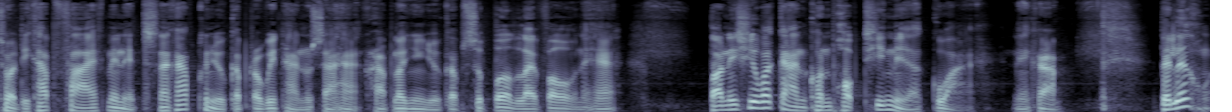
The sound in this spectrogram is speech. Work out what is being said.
สวัสดีครับ 5 minutes นะครับ คุณอยู่กับประวิทยานุสาหะครับ เรายังอยู่กับ super level นะฮะ ตอนนี้ชื่อว่าการค้นพบที่เหนือกว่านะครับ เป็นเรื่องของ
